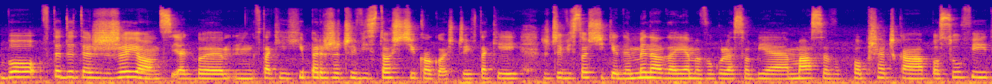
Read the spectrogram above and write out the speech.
bo wtedy też żyjąc jakby mm, w takiej hiperrzeczywistości kogoś, czyli w takiej rzeczywistości, kiedy my nadajemy w ogóle sobie masę poprzeczka po sufit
